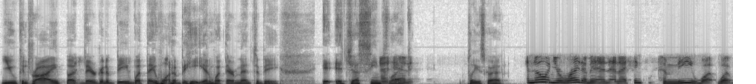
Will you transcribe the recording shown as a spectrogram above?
You can try, but they're going to be what they want to be and what they're meant to be. It, it just seems And- like. and- Please go ahead. No, and you're right. I mean, and, and I think to me, what what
